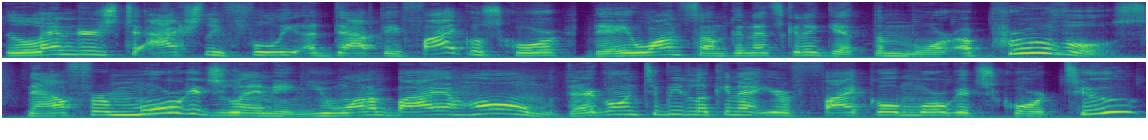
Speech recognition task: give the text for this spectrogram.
lenders to actually fully adapt a FICO score, they want something that's going to get them more approvals. Now, for mortgage lending, you want to buy a home, they're going to be looking at your FICO mortgage score 2,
